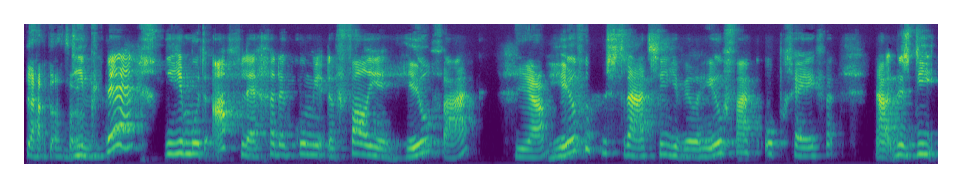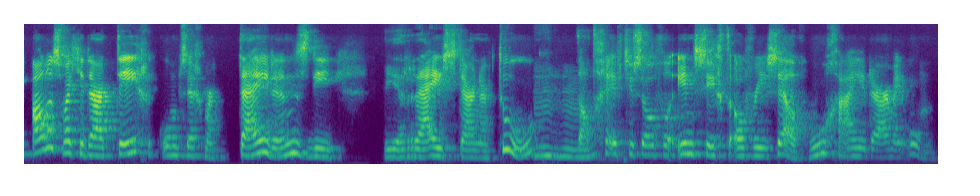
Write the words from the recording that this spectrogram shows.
ja, dat die weg die je moet afleggen, dan, kom je, dan val je heel vaak. Ja. Heel veel frustratie, je wil heel vaak opgeven. Nou, dus die, alles wat je daar tegenkomt, zeg maar, tijdens die, die reis daar naartoe, mhm. dat geeft je zoveel inzicht over jezelf. Hoe ga je daarmee om?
